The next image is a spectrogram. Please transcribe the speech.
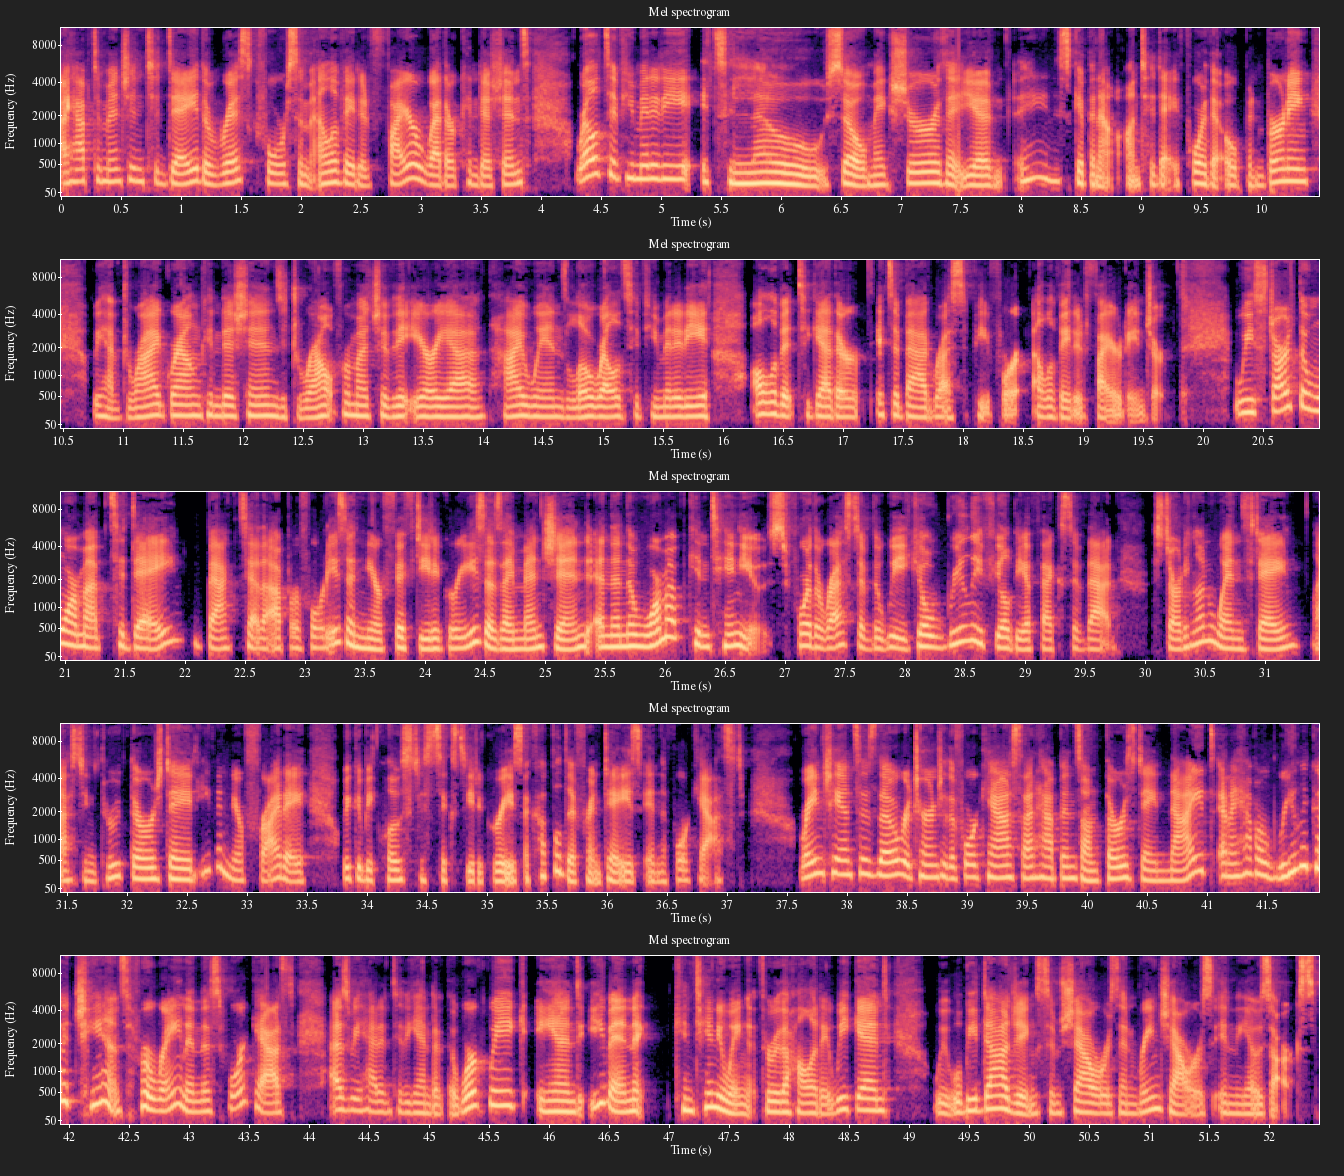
I have to mention today the risk for some elevated fire weather conditions. Relative humidity, it's low. So make sure that you eh, skipping out on today for the open burning. We have dry ground conditions, drought for much of the area, high winds, low relative humidity, all of it together. It's a bad recipe for elevated fire danger. We start the warm up today back to the upper 40s and near 50 degrees, as I mentioned. And then the warm up continues for the rest of the week. You'll really feel the effects of that starting on Wednesday, lasting through Thursday, and even near Friday, we could be close to 60 degrees a couple different days in the forecast. Rain chances, though, return to the forecast. That happens on Thursday night. And I have a really good chance for rain in this forecast as we head into the end of the work week and even continuing through the holiday weekend. We will be dodging some showers and rain showers in the Ozarks.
